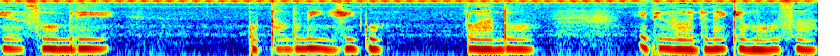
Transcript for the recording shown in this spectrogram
que é sobre o tal do mendigo lá do episódio, né? Que a moça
